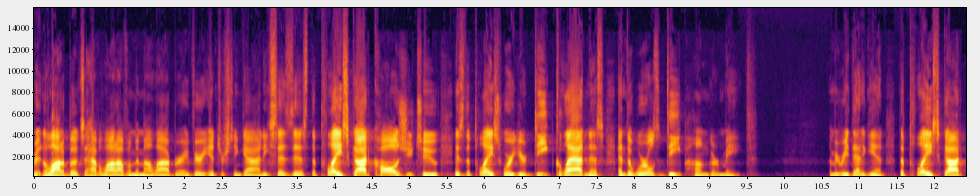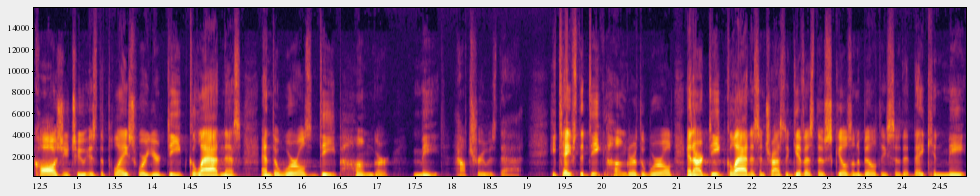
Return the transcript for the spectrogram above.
written a lot of books. I have a lot of them in my library. Very interesting guy. And he says this The place God calls you to is the place where your deep gladness and the world's deep hunger meet. Let me read that again. The place God calls you to is the place where your deep gladness and the world's deep hunger meet. How true is that? He takes the deep hunger of the world and our deep gladness and tries to give us those skills and abilities so that they can meet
